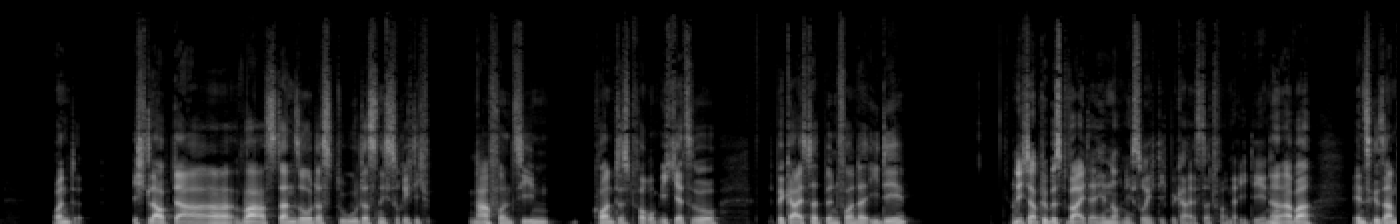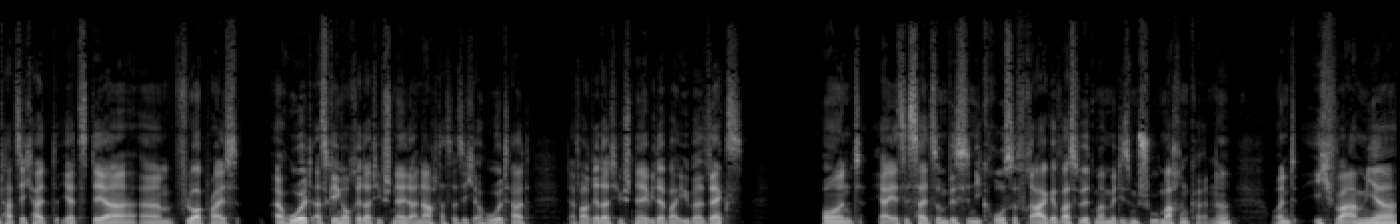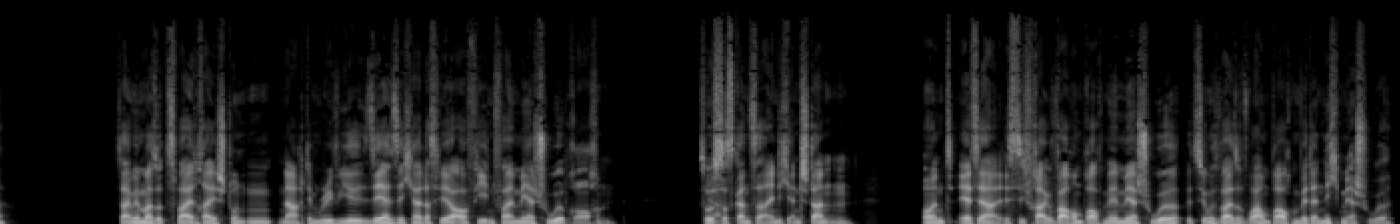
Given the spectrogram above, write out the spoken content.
Und ich glaube, da war es dann so, dass du das nicht so richtig nachvollziehen konntest, warum ich jetzt so begeistert bin von der Idee. Und ich glaube, du bist weiterhin noch nicht so richtig begeistert von der Idee, ne? Aber insgesamt hat sich halt jetzt der ähm, Floor Price erholt. Es ging auch relativ schnell danach, dass er sich erholt hat. Der war relativ schnell wieder bei über sechs. Und ja, jetzt ist halt so ein bisschen die große Frage, was wird man mit diesem Schuh machen können? Ne? Und ich war mir, sagen wir mal so zwei, drei Stunden nach dem Reveal sehr sicher, dass wir auf jeden Fall mehr Schuhe brauchen. So ja. ist das Ganze eigentlich entstanden. Und jetzt ja, ist die Frage, warum brauchen wir mehr Schuhe, beziehungsweise warum brauchen wir denn nicht mehr Schuhe?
